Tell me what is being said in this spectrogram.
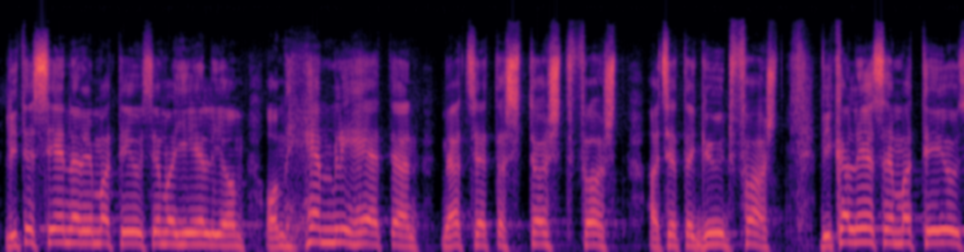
lite senare i Matteus evangelium om hemligheten med att sätta störst först, att sätta Gud först. Vi kan läsa i Matteus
